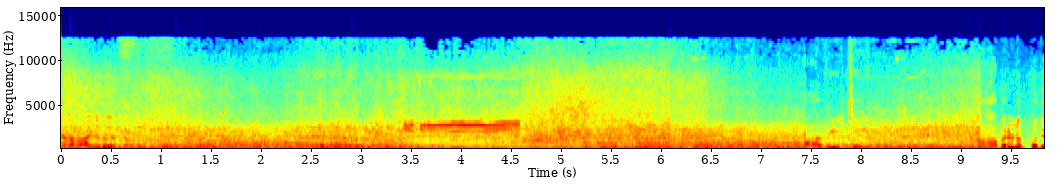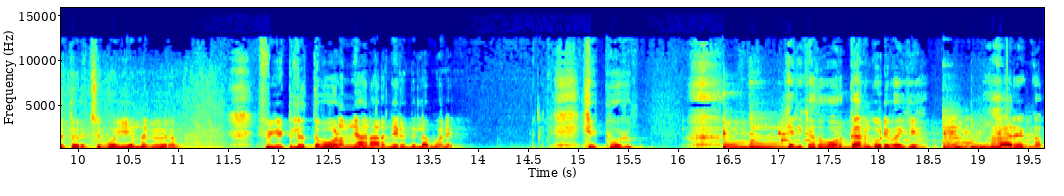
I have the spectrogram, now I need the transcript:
ഏട്ടാ ഭാഗ്യത്തിൽ കിട്ടും. ആ വീഴ്ചയിൽ ആഭരണപ്പൊതി തെറിച്ചുപോയി എന്ന വിവരം വീട്ടിലെത്തുവോളം ഞാൻ അറിഞ്ഞിരുന്നില്ല മോനെ. ഇപ്പോഴും എനിക്കത് ഓർക്കാൻ കൂടി വയ്യ. ആ രംഗം.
